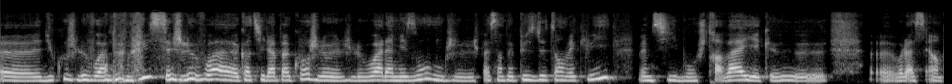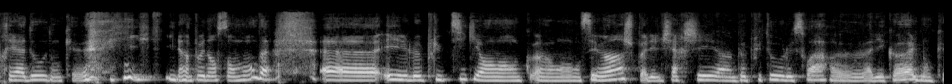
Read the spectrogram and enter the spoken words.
euh, du coup, je le vois un peu plus. Je le vois euh, quand il a pas cours, je le, je le vois à la maison, donc je, je, passe un peu plus de temps avec lui, même si bon, je travaille et que euh, voilà, c'est un préado, donc il est un peu dans son monde. et le plus petit qui est en, en, CE1, je peux aller le chercher un peu plus tôt le soir à l'école, donc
